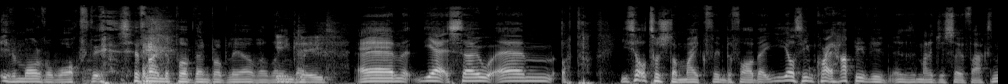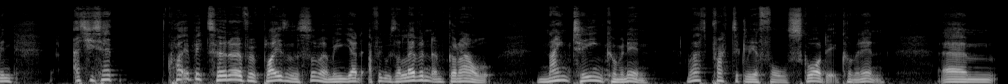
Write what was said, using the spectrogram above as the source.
even more of a walk the, to find a pub then probably. Oh, well, Indeed. Um, yeah, so um, you sort of touched on Mike Flynn before, but you all seem quite happy with him as a manager so far. Cause, I mean, as you said, quite a big turnover of players in the summer. I mean, had, I think it was 11 have gone out, 19 coming in. Well, that's practically a full squad it coming in. Um,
